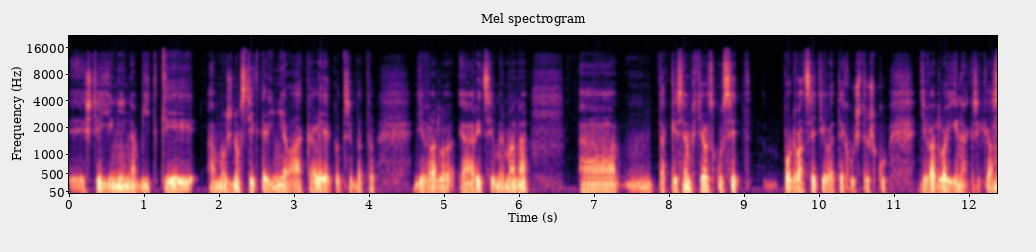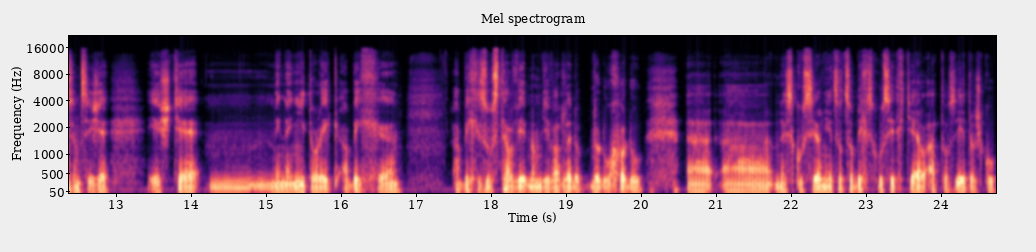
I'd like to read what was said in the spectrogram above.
ještě jiné nabídky a možnosti, které mě lákaly, jako třeba to divadlo Járy Zimmermana. A mm, taky jsem chtěl zkusit po 20 letech už trošku divadlo jinak. Říkal jsem si, že ještě mm, mi není tolik, abych eh, abych zůstal v jednom divadle do, do důchodu a, a neskusil něco, co bych zkusit chtěl a to je trošku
